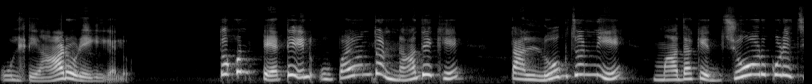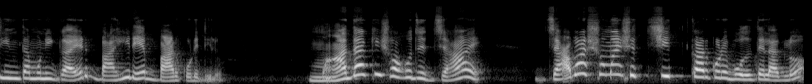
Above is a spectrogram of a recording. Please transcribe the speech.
উল্টে আরও রেগে গেল। তখন প্যাটেল উপায়ন্তর না দেখে তার লোকজন নিয়ে মাদাকে জোর করে চিন্তামণি গায়ের বাহিরে বার করে দিল। মাদা কি সহজে যায়? যাবার সময় সে চিৎকার করে বলতে লাগল,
